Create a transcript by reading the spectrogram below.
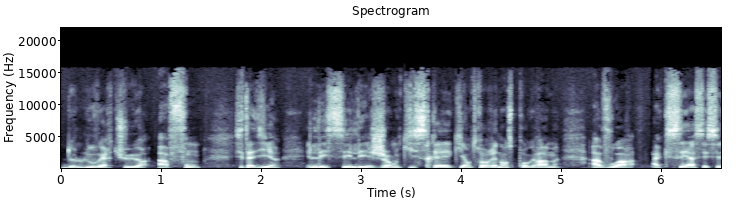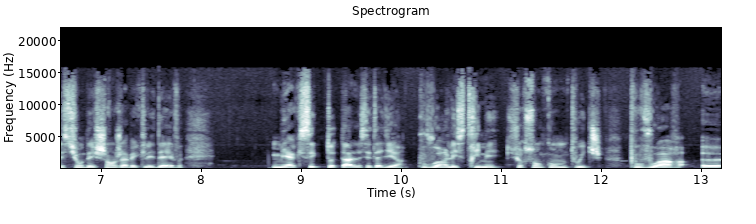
de l'ouverture à fond, c'est-à-dire laisser les gens qui seraient, qui entreraient dans ce programme, avoir accès à ces sessions d'échange avec les devs mais accès total, c'est-à-dire pouvoir les streamer sur son compte Twitch, pouvoir euh,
